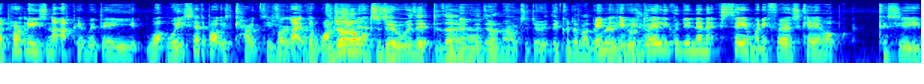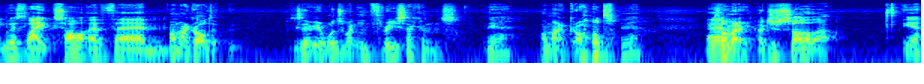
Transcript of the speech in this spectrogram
Apparently, he's not happy with the what we said about his character. He doesn't like the They don't know what to do with it, do they? No. They don't know how to do it. They could have had a In, really he was really good in NXT and when he first came up because he was like sort of um, Oh my god. Xavier Woods went in three seconds. yeah Oh my god. yeah. Um, Sorry, I just saw that. Yeah.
